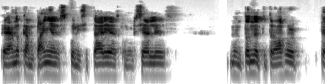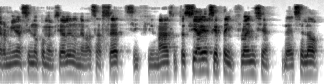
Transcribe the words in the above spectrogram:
creando campañas publicitarias, comerciales. Un montón de tu trabajo termina siendo comerciales donde vas a sets y filmas. Entonces sí había cierta influencia de ese lado.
